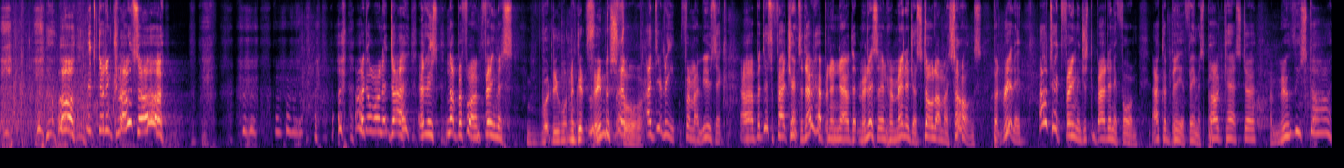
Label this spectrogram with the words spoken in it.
Oh, it's getting closer! I don't want to die. At least not before I'm famous. What do you want to get famous for? Ideally for my music. Uh, but there's a fat chance of that happening now that Melissa and her manager stole all my songs. But really, I'll take fame in just about any form. I could be a famous podcaster, a movie star,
